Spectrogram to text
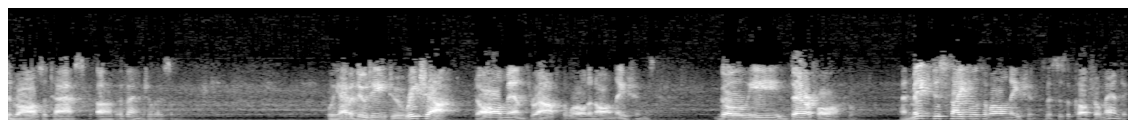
involves a task of evangelism. We have a duty to reach out to all men throughout the world and all nations. Go ye therefore and make disciples of all nations. This is the cultural mandate.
